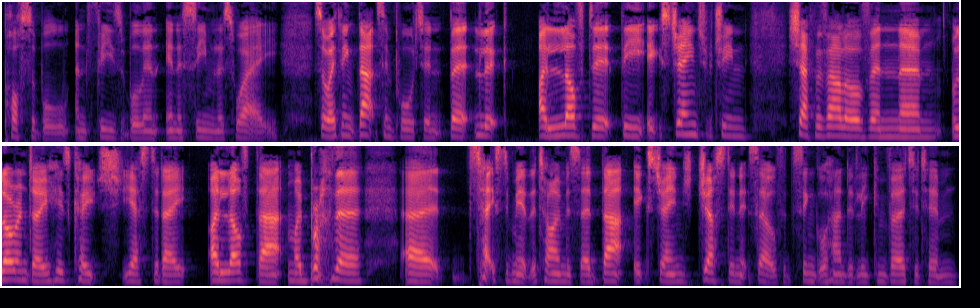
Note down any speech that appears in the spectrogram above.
possible and feasible in, in a seamless way. So I think that's important. But look, I loved it. The exchange between Shapovalov and um, his coach, yesterday. I loved that. My brother uh, texted me at the time and said that exchange just in itself had single handedly converted him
